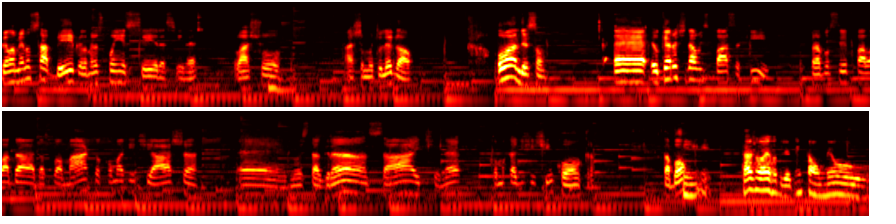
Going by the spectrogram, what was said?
pelo menos saber, pelo menos conhecer, assim, né? Eu acho, acho muito legal. Ô Anderson, é, eu quero te dar um espaço aqui para você falar da, da sua marca, como a gente acha é, no Instagram, site, né? Como que a gente te encontra. Tá bom? Sim. Tá joia, Rodrigo. Então, meu,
